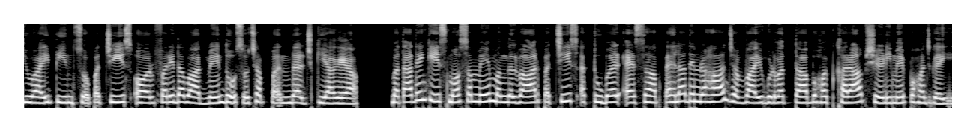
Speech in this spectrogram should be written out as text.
क्यू आई तीन सौ पच्चीस और फरीदाबाद में दो सौ छप्पन दर्ज किया गया। बता दें कि इस मौसम में मंगलवार 25 अक्टूबर ऐसा पहला दिन रहा जब वायु गुणवत्ता बहुत खराब श्रेणी में पहुँच गई।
